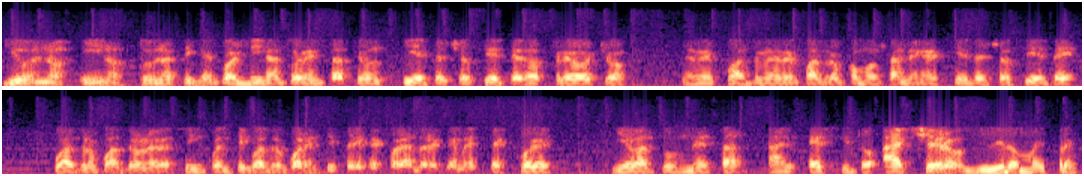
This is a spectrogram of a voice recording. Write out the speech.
diurno y nocturno, así que coordina tu orientación 787-238-9494, como también el 787-449-5446, recordándole que Mestre lleva tus metas al éxito. Achero, give it on my friend.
